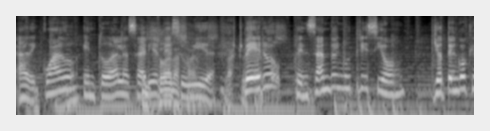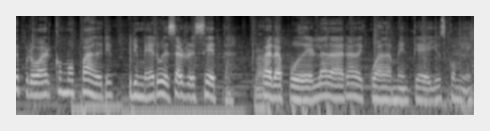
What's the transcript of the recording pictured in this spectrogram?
adecuado en todas las áreas de su vida. Pero pensando en nutrición, yo tengo que probar como padre primero esa receta para poderla dar adecuadamente a ellos comiendo.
